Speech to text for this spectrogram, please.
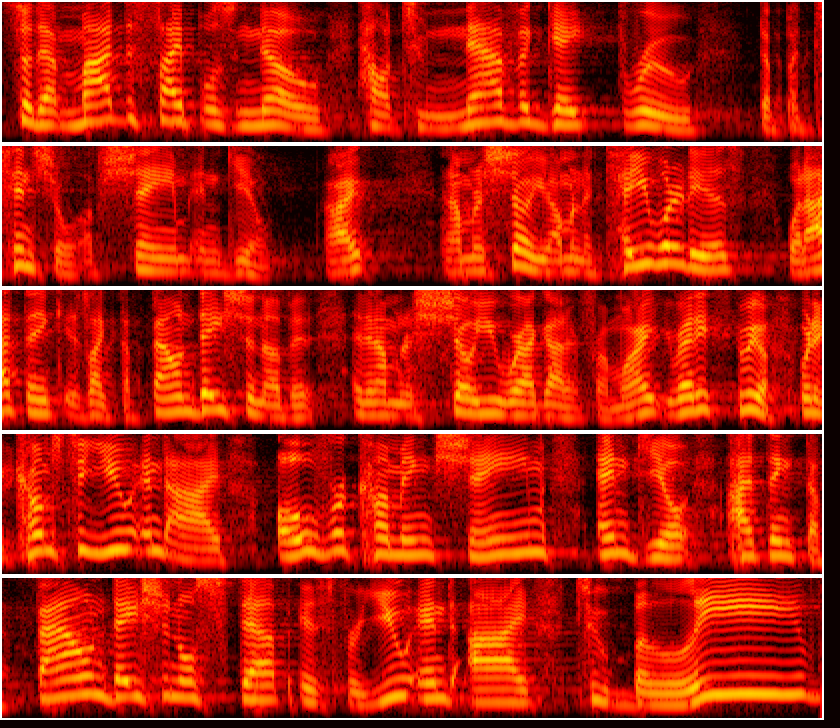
so that my disciples know how to navigate through the potential of shame and guilt. All right? And I'm gonna show you, I'm gonna tell you what it is, what I think is like the foundation of it, and then I'm gonna show you where I got it from. All right, you ready? Here we go. When it comes to you and I overcoming shame and guilt, I think the foundational step is for you and I to believe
